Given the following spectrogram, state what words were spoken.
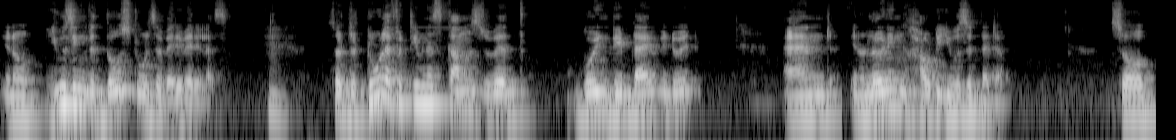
you know using with those tools are very very less. So the tool effectiveness comes with going deep dive into it and you know learning how to use it better so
